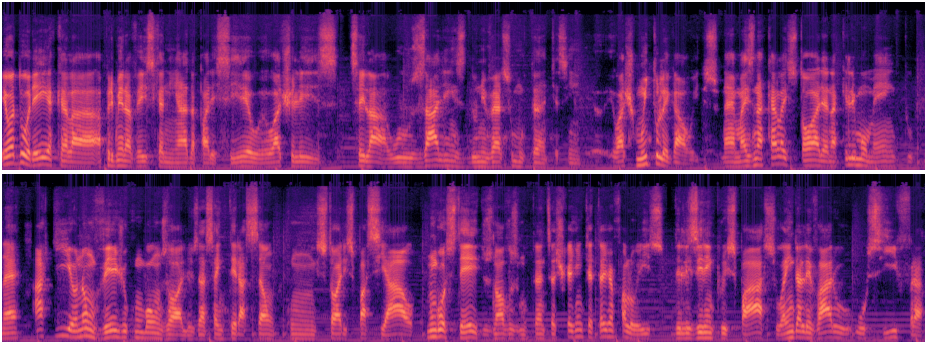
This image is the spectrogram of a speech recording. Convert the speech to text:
eu adorei aquela a primeira vez que a ninhada apareceu. Eu acho eles, sei lá, os aliens do universo mutante assim. Eu acho muito legal isso, né? Mas naquela história, naquele momento, né? Aqui eu não vejo com bons olhos essa interação com história espacial. Não gostei dos novos mutantes. Acho que a gente até já falou isso. Deles irem para o espaço, ainda levar o, o Cifra,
